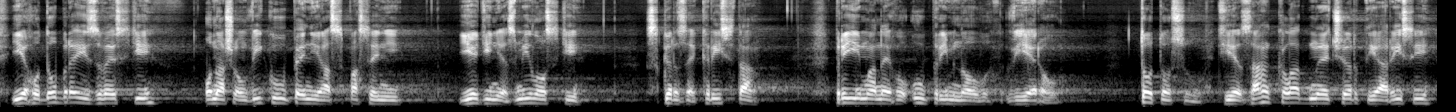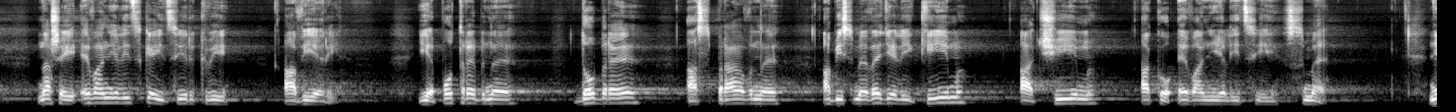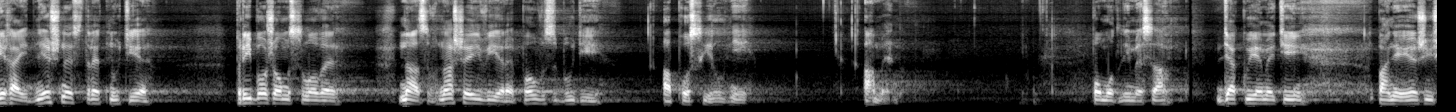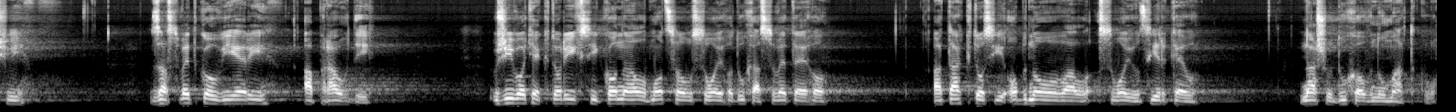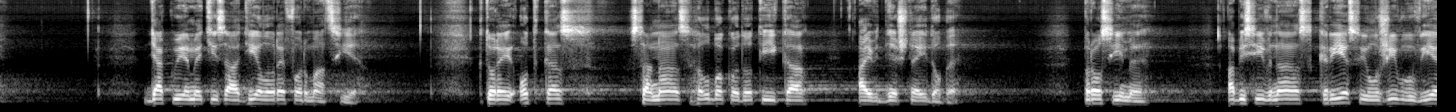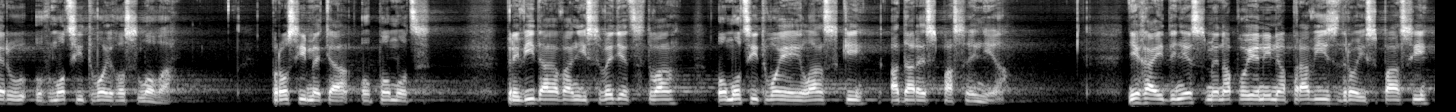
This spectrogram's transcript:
jeho dobrej zvesti o našom vykúpení a spasení jedine z milosti, skrze Krista, prijímaného úprimnou vierou. Toto sú tie základné črty a rysy našej evangelickej cirkvi a viery. Je potrebné dobré a správne, aby sme vedeli, kým a čím ako evanielici sme. Nechaj dnešné stretnutie pri Božom slove nás v našej viere povzbudí a posilní. Amen. Pomodlíme sa. Ďakujeme Ti, Pane Ježiši, za svetkov viery a pravdy, v živote ktorých si konal mocou svojho Ducha Svetého a takto si obnovoval svoju církev, našu duchovnú matku. Ďakujeme Ti za dielo reformácie, ktorej odkaz sa nás hlboko dotýka aj v dnešnej dobe. Prosíme, aby si v nás kriesil živú vieru v moci Tvojho slova. Prosíme ťa o pomoc pri vydávaní svedectva o moci Tvojej lásky a dare spasenia. Nechaj dnes sme napojení na pravý zdroj spásy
